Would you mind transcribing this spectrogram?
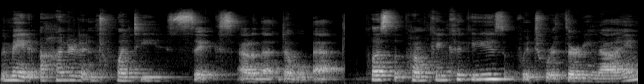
We made 126 out of that double batch. Plus the pumpkin cookies, which were 39.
